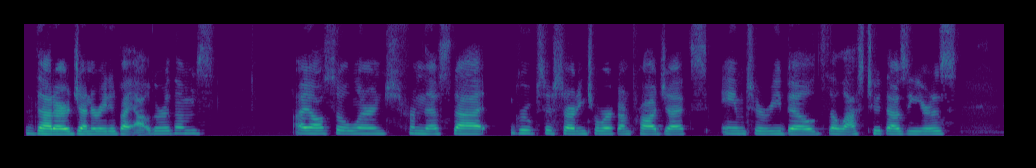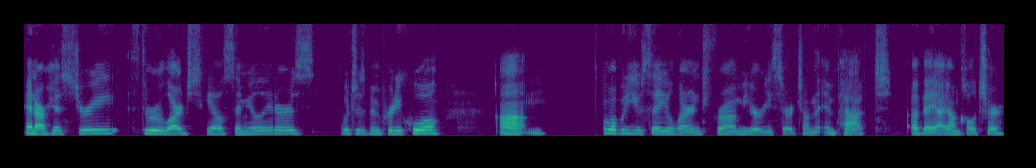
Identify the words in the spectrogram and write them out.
that are generated by algorithms. I also learned from this that groups are starting to work on projects aimed to rebuild the last 2,000 years in our history through large scale simulators, which has been pretty cool. Um, what would you say you learned from your research on the impact of AI on culture?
